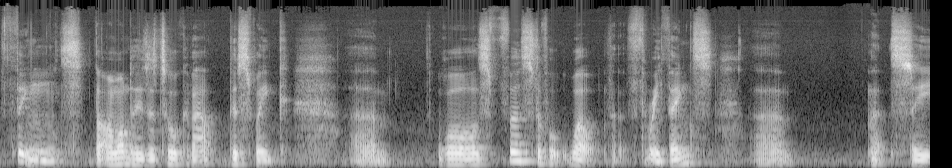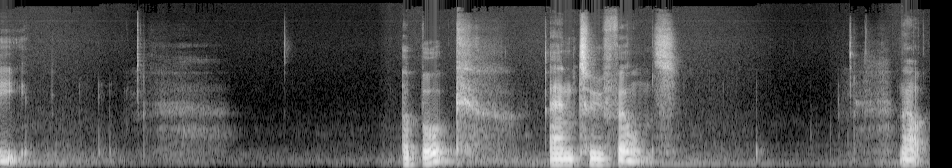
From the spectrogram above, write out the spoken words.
things that I wanted to talk about this week um, was first of all, well, three things. Um, let's see. A book and two films. Now,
